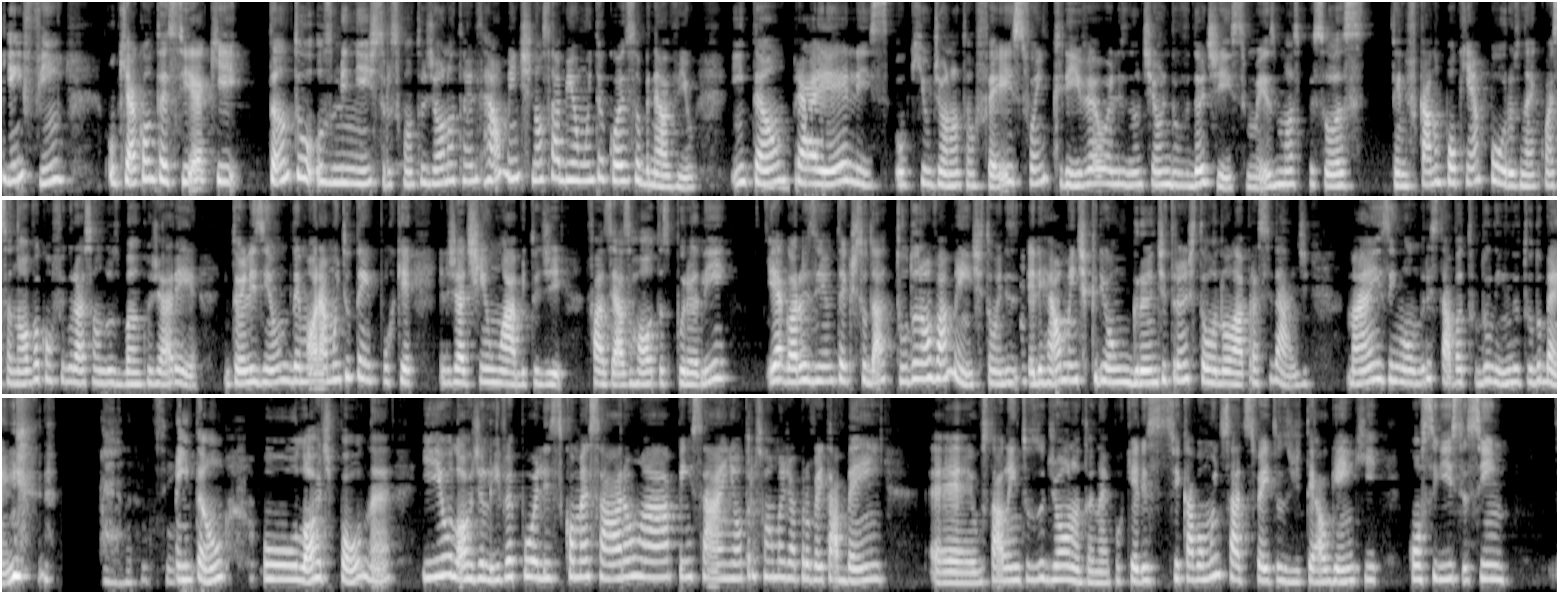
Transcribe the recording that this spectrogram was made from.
E enfim, o que acontecia é que tanto os ministros quanto o Jonathan, eles realmente não sabiam muita coisa sobre navio. Então, uhum. para eles, o que o Jonathan fez foi incrível, eles não tinham dúvida disso, mesmo as pessoas tendo ficado um pouquinho apuros, né, com essa nova configuração dos bancos de areia. Então, eles iam demorar muito tempo, porque eles já tinham o hábito de fazer as rotas por ali, e agora eles iam ter que estudar tudo novamente. Então, ele, ele realmente criou um grande transtorno lá para a cidade. Mas em Londres estava tudo lindo, tudo bem. Sim. Então, o Lord Paul, né, e o Lord Liverpool, eles começaram a pensar em outras formas de aproveitar bem é, os talentos do Jonathan, né, porque eles ficavam muito satisfeitos de ter alguém que conseguisse, assim,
